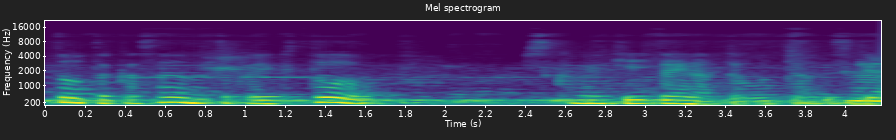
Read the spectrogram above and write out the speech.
湯とかサウナとか行くとちょっと髪切りたいなって思っちゃうんですけど、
